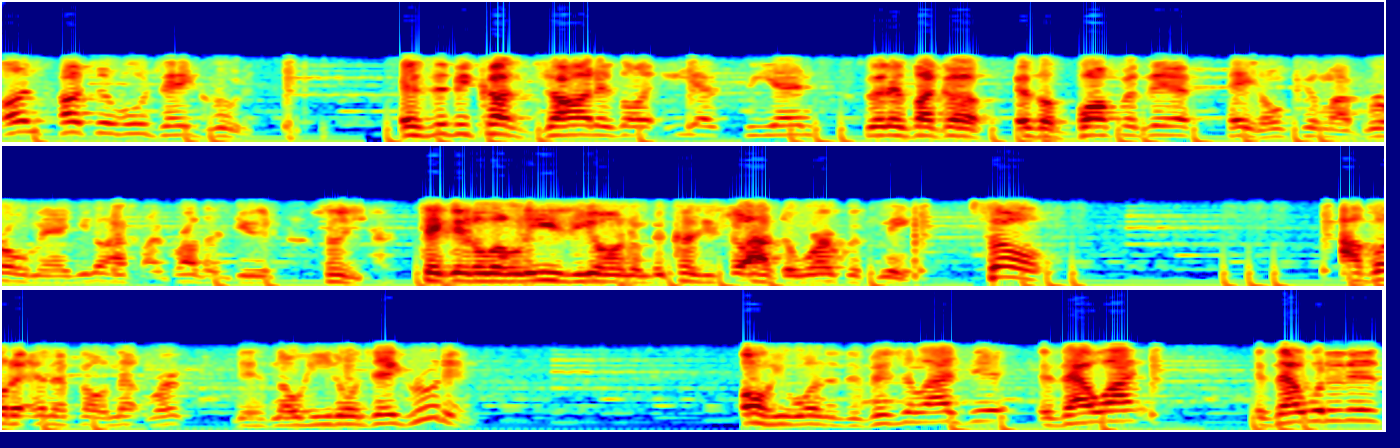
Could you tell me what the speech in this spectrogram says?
Untouchable Jay Gruden. Is it because John is on ESPN, so there's like a there's a buffer there? Hey, don't kill my bro, man. You know that's my brother, dude. So take it a little easy on him because you still have to work with me. So I'll go to NFL Network. There's no heat on Jay Gruden. Oh, he won the division last year. Is that why? Is that what it is?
